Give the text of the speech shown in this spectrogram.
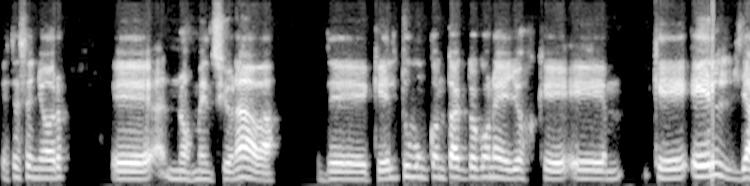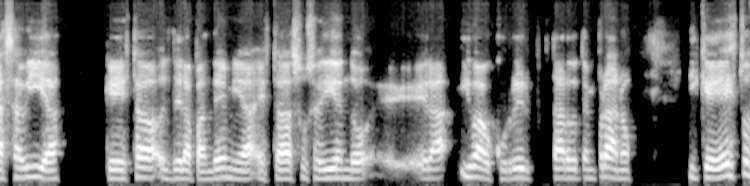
este señor eh, nos mencionaba de que él tuvo un contacto con ellos que eh, que él ya sabía que esta de la pandemia está sucediendo, eh, era, iba a ocurrir tarde o temprano, y que esto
